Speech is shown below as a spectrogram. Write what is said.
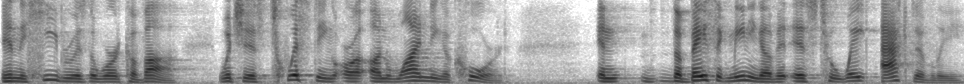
in the Hebrew is the word kavah, which is twisting or unwinding a cord. And the basic meaning of it is to wait actively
